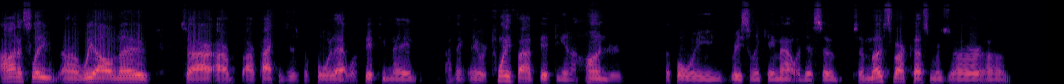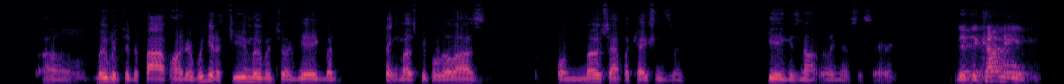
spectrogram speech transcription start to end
honestly, uh, we all know. So our, our, our packages before that were 50 meg I think they were 25, 50, and 100 before we recently came out with this. So, so most of our customers are uh, uh, moving to the 500. We get a few moving to a gig, but think most people realize for most applications, a gig is not really necessary. Did the company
